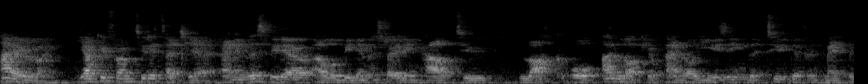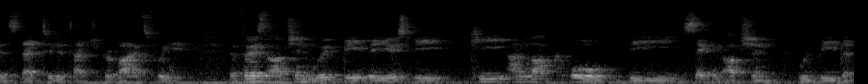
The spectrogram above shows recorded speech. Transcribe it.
Hi everyone, Yaku from TutorTouch here and in this video I will be demonstrating how to lock or unlock your panel using the two different methods that TutorTouch provides for you. The first option would be the USB key unlock or the second option would be the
